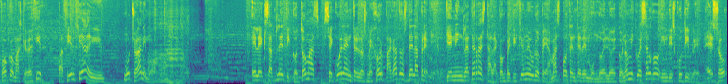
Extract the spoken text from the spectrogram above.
poco más que decir. Paciencia y mucho ánimo. El exatlético Thomas se cuela entre los mejor pagados de la Premier. Que en Inglaterra está la competición europea más potente del mundo en lo económico es algo indiscutible. Eso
